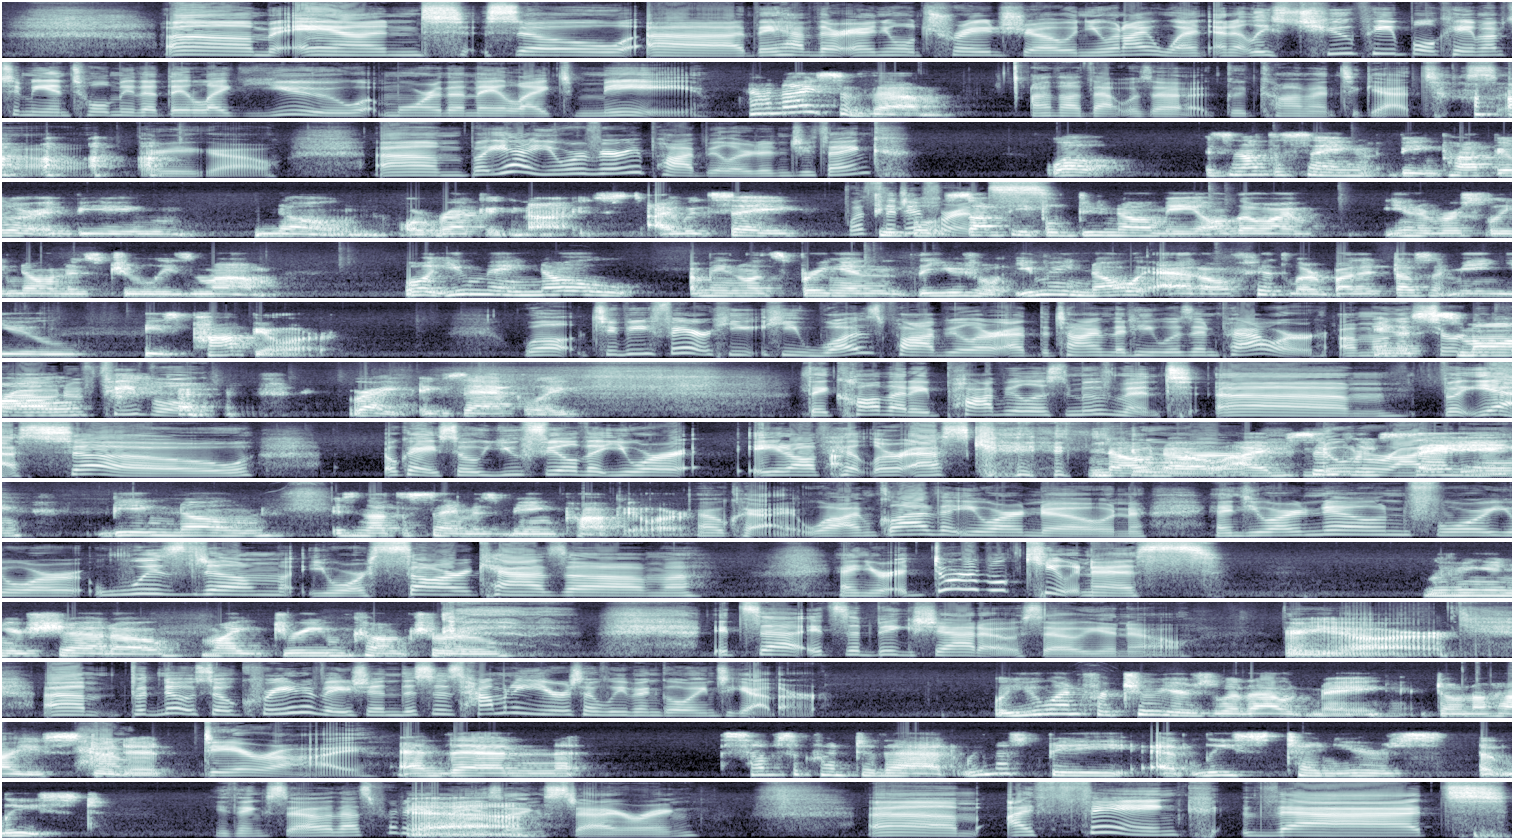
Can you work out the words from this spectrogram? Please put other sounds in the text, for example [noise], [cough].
Um, and so uh, they have their annual trade show, and you and I went, and at least two people came up to me and told me that they like you more than they liked me. How nice of them. I thought that was a good comment to get. So [laughs] there you go. Um, but yeah, you were very popular, didn't you think? Well, it's not the same being popular and being known or recognized. I would say What's people, the difference? Some people do know me, although I'm universally known as Julie's mom. Well, you may know, I mean, let's bring in the usual. You may know Adolf Hitler, but it doesn't mean you he's popular. Well, to be fair, he, he was popular at the time that he was in power among in a, a certain small... crowd of people. [laughs] right, exactly. They call that a populist movement. Um, but yes, yeah, so okay, so you feel that you are Adolf Hitler esque? [laughs] no, no. I'm simply notoriety? saying being known is not the same as being popular. Okay. Well, I'm glad that you are known, and you are known for your wisdom, your sarcasm, and your adorable cuteness. Living in your shadow, my dream come true. [laughs] it's a it's a big shadow, so you know. There you are. Um, but no, so Creativation, this is how many years have we been going together? Well, you went for two years without me. Don't know how you stood how it. Dare I? And then subsequent to that, we must be at least 10 years, at least. You think so? That's pretty yeah. amazing, staggering. Um, I think that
